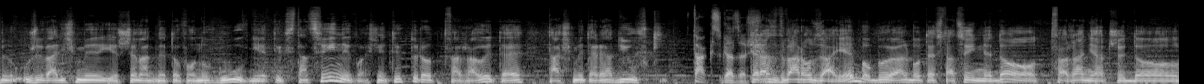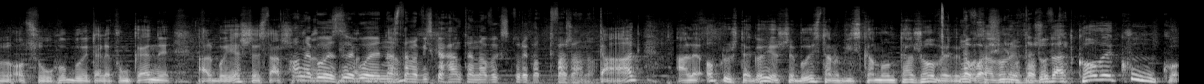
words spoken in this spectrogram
b- używaliśmy jeszcze magnetofonów głównie tych stacyjnych właśnie, tych, które odtwarzały te taśmy, te radiówki. Tak, zgadza się. Teraz dwa rodzaje, bo były albo te stacyjne do odtwarzania czy do odsłuchu, były telefunkeny, albo jeszcze starsze. One były z reguły na stanowiskach antenowych, z których odtwarzano. Tak, ale oprócz tego jeszcze były stanowiska montażowe, No właśnie, wyposażone w montażówki. dodatkowe kółko,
